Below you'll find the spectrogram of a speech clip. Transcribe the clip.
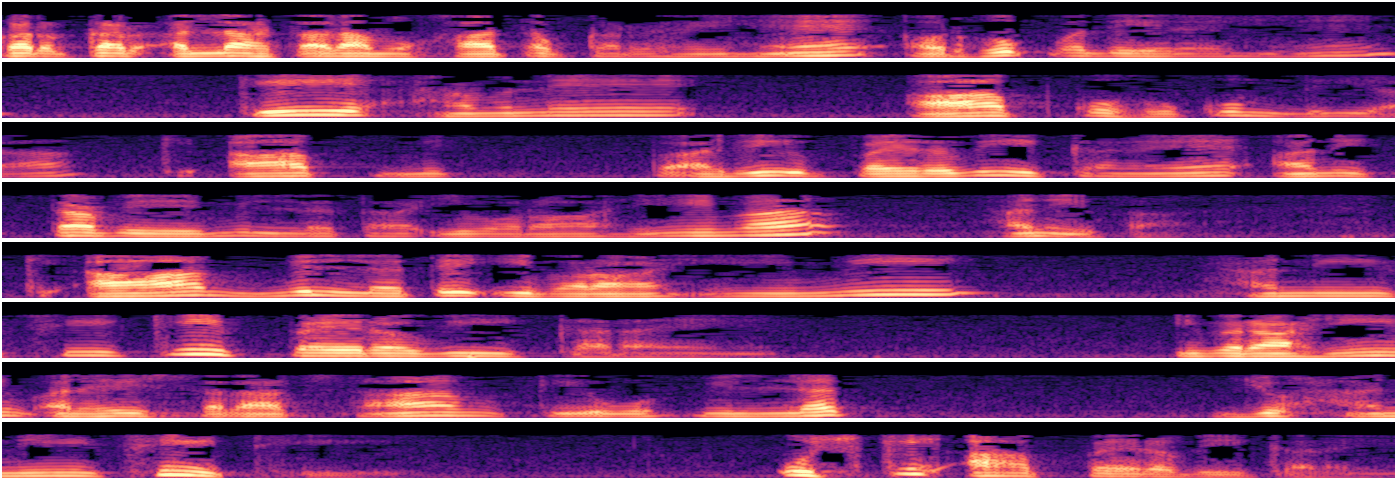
کر کر اللہ تعالیٰ مخاطب کر رہے ہیں اور حکم دے رہے ہیں کہ ہم نے آپ کو حکم دیا کہ آپ پیروی کریں ان طب ملت ابراہیم حنیفہ کہ آپ ملت ابراہیمی حنیفی کی پیروی کریں۔ ابراہیم علیہ السلام کی وہ ملت جو حنیفی تھی، اس کی آپ پیروی کریں۔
